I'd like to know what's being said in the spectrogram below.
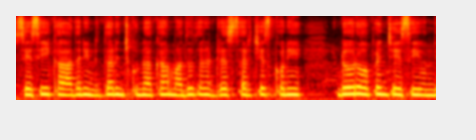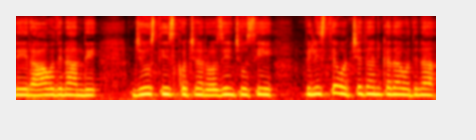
శశి కాదని నిర్ధారించుకున్నాక మధు తన డ్రెస్ సరి చేసుకొని డోర్ ఓపెన్ చేసి ఉంది. రావదిన అంది. జ్యూస్ తీసుకొచ్చిన రోజీని చూసి పిలిస్తే వచ్చేదాని కదా వదిన.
